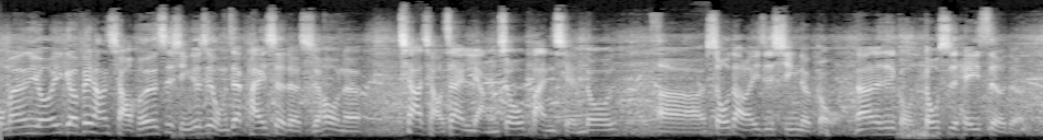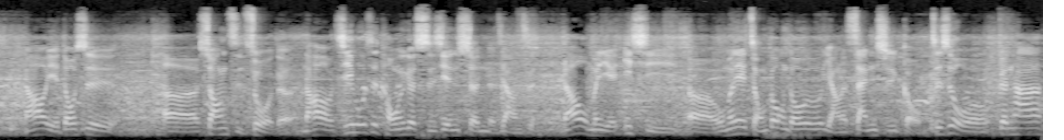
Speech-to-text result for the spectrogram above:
我们有一个非常巧合的事情，就是我们在拍摄的时候呢，恰巧在两周半前都呃收到了一只新的狗，那那只狗都是黑色的，然后也都是呃双子座的，然后几乎是同一个时间生的这样子，然后我们也一起呃，我们也总共都养了三只狗，这是我跟他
